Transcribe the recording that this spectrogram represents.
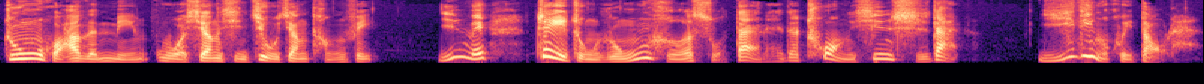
中华文明，我相信就将腾飞，因为这种融合所带来的创新时代一定会到来。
